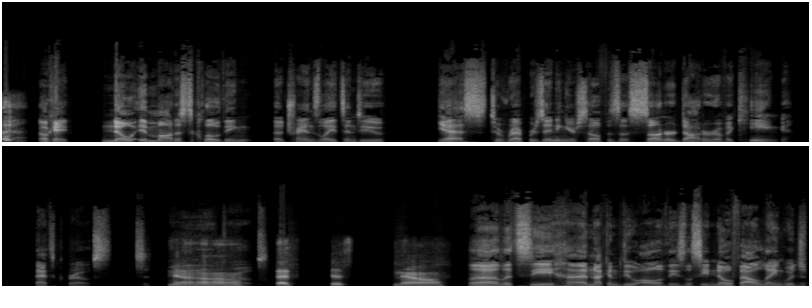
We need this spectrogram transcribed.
okay, no immodest clothing uh, translates into yes to representing yourself as a son or daughter of a king. That's gross. It's just really No. gross. that's Just no. Uh, let's see. I'm not going to do all of these. Let's see. No foul language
